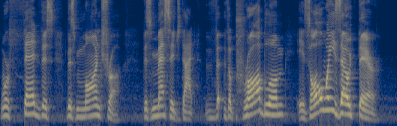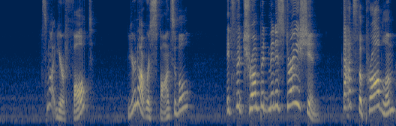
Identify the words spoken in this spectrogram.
We're fed this this mantra, this message that the, the problem is always out there. It's not your fault. You're not responsible. It's the Trump administration. That's the problem.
